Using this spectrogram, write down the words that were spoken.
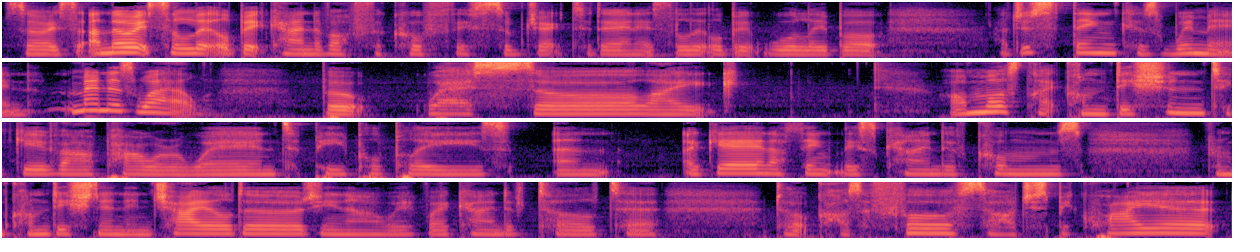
So it's I know it's a little bit kind of off the cuff this subject today and it's a little bit woolly, but I just think as women, men as well, but we're so like almost like conditioned to give our power away and to people please. And again, I think this kind of comes from conditioning in childhood. You know, we, we're kind of told to don't cause a fuss or just be quiet,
